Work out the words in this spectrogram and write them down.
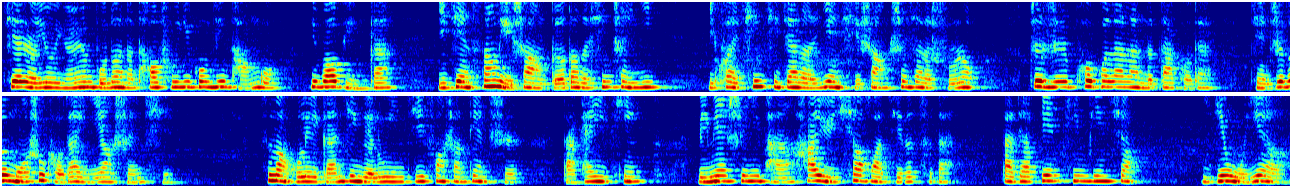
接着又源源不断地掏出一公斤糖果、一包饼干、一件丧礼上得到的新衬衣、一块亲戚家的宴席上剩下的熟肉。这只破破烂烂的大口袋，简直跟魔术口袋一样神奇。司马狐狸赶紧给录音机放上电池。打开一听，里面是一盘哈语笑话集的磁带，大家边听边笑。已经午夜了，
